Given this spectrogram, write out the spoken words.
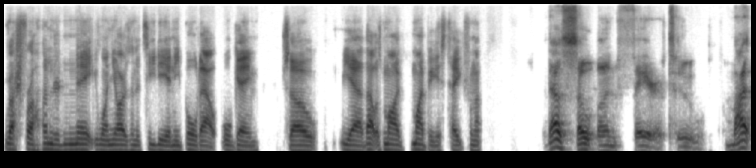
rushed for 181 yards on a TD and he balled out all game. So yeah, that was my my biggest take from that. That was so unfair too. My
